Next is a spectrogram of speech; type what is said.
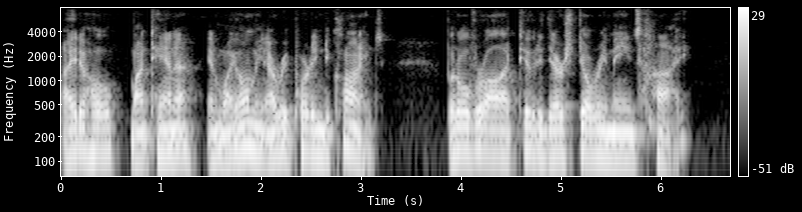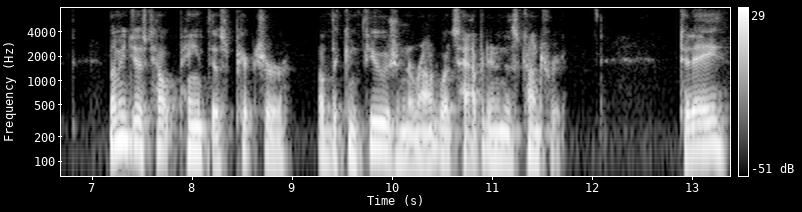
Idaho, Montana, and Wyoming are reporting declines, but overall activity there still remains high. Let me just help paint this picture of the confusion around what's happening in this country. Today,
